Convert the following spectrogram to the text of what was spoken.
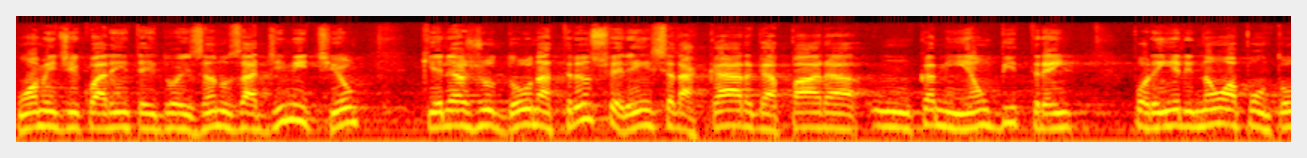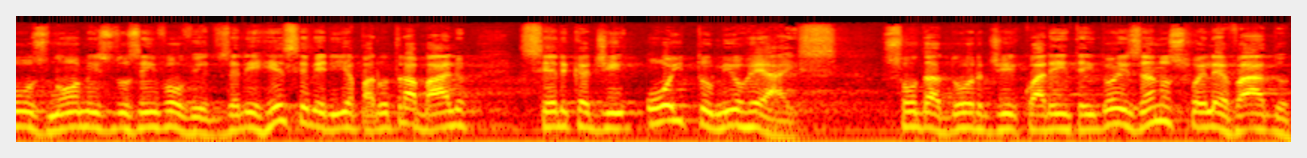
Um homem de 42 anos admitiu que ele ajudou na transferência da carga para um caminhão bitrem, porém ele não apontou os nomes dos envolvidos. Ele receberia para o trabalho cerca de 8 mil reais. Soldador de 42 anos foi levado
